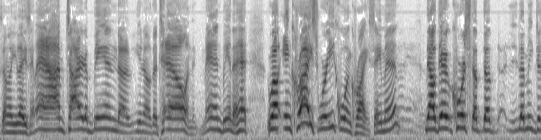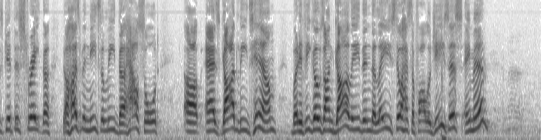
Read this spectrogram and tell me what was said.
Some of you ladies say, "Man, I'm tired of being the, you know, the tail and the man being the head." Well, in Christ, we're equal in Christ. Amen. Now, there, of course, the, the let me just get this straight. The the husband needs to lead the household uh, as God leads him. But if he goes ungodly, then the lady still has to follow Jesus. Amen.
